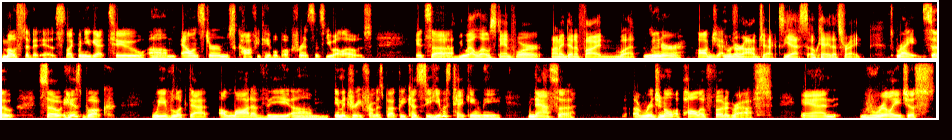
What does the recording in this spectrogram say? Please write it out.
most of it is like when you get to um, Alan Sturm's coffee table book, for instance, ULOs. It's uh, ULO stand for unidentified what? Lunar objects. Lunar objects. Yes. Okay, that's right. Right. So so his book, we've looked at a lot of the um, imagery from his book because see, he was taking the NASA original Apollo photographs and really just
